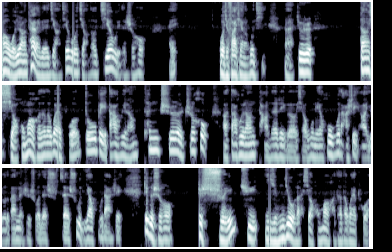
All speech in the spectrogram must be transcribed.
然后我就让太太给他讲，结果讲到结尾的时候，哎，我就发现了问题啊，就是当小红帽和他的外婆都被大灰狼吞吃了之后啊，大灰狼躺在这个小屋里面呼呼大睡啊，有的版本是说在在树底下呼呼大睡，这个时候是谁去营救了小红帽和他的外婆？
